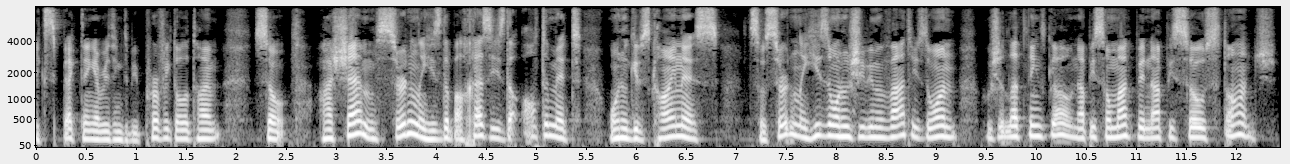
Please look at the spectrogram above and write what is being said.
expecting everything to be perfect all the time. So Hashem certainly He's the Baal Chesed, He's the ultimate one who gives kindness. So certainly he's the one who should be Mavat, he's the one who should let things go, not be so makbid, not be so staunch.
